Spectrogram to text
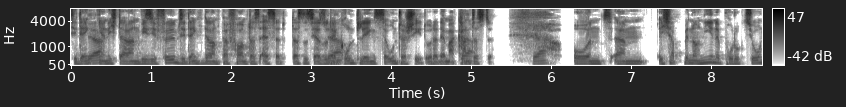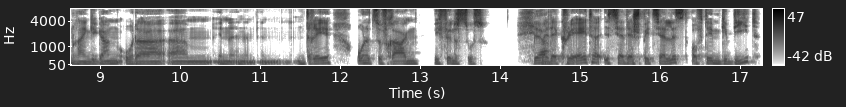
sie denken Ja. ja, nicht daran, wie sie filmen, sie denken daran, performt das Asset. Das ist ja so der grundlegendste Unterschied oder der markanteste. ja, Und ähm, ich hab, bin noch nie in eine Produktion reingegangen oder ähm, in, in, in, in einen Dreh, ohne zu fragen, wie findest du's? ja, Weil der Creator ist ja der Spezialist auf dem Gebiet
